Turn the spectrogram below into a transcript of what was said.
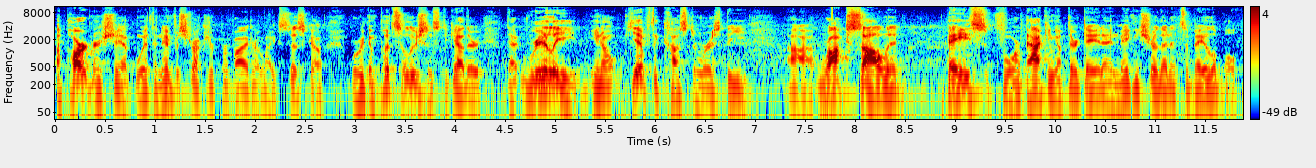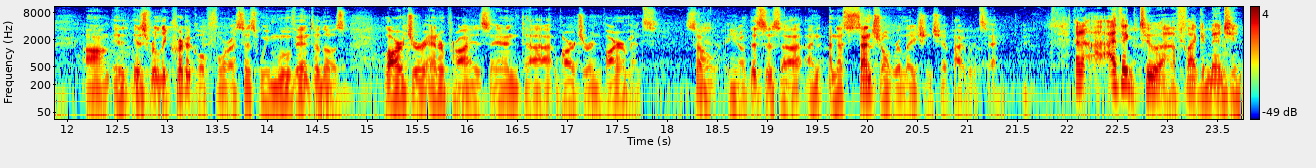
a partnership with an infrastructure provider like Cisco, where we can put solutions together that really you know give the customers the uh, rock solid base for backing up their data and making sure that it's available um, is, really critical for us as we move into those larger enterprise and uh, larger environments. So, you know, this is a, an, an essential relationship, I would say. And I think too, uh, if I could mention,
